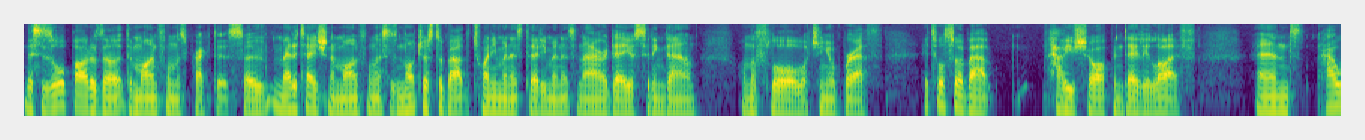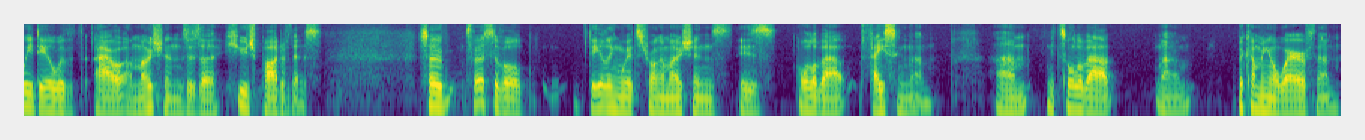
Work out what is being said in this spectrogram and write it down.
this is all part of the, the mindfulness practice. So, meditation and mindfulness is not just about the 20 minutes, 30 minutes, an hour a day you're sitting down on the floor watching your breath. It's also about how you show up in daily life. And how we deal with our emotions is a huge part of this. So, first of all, dealing with strong emotions is all about facing them. Um, it's all about um, becoming aware of them.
